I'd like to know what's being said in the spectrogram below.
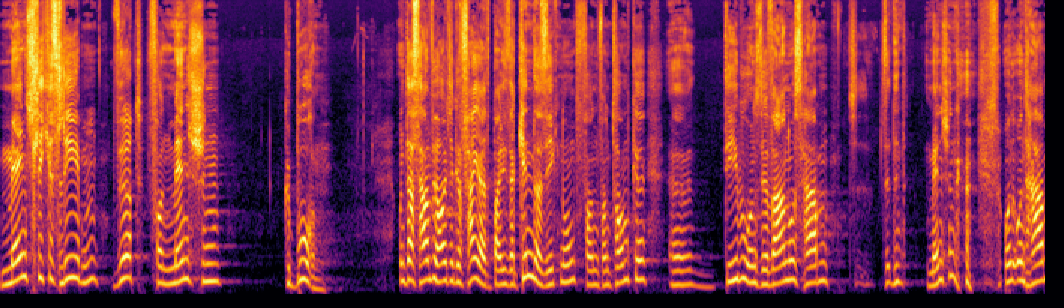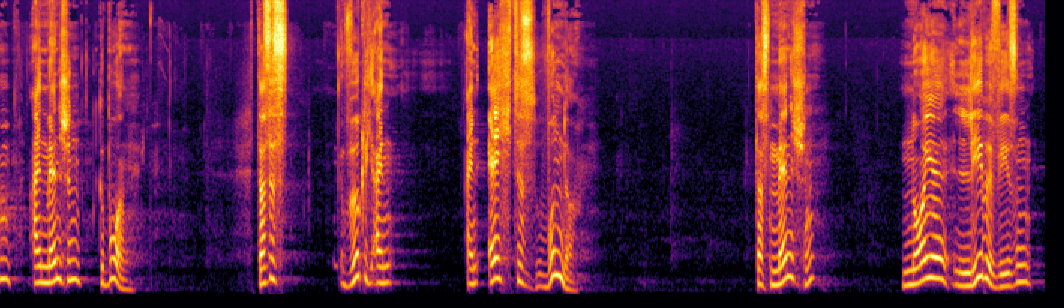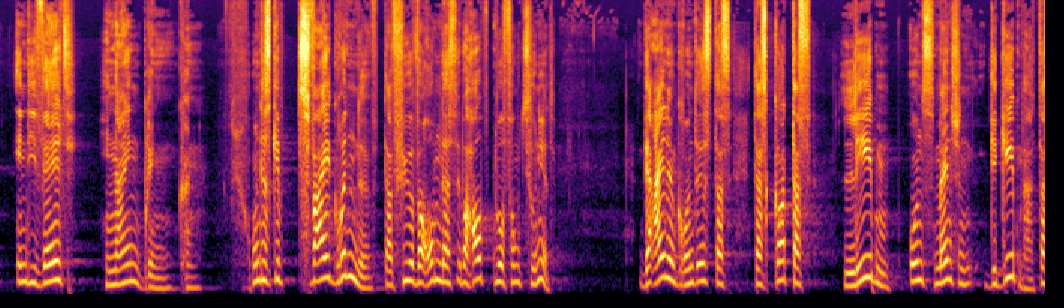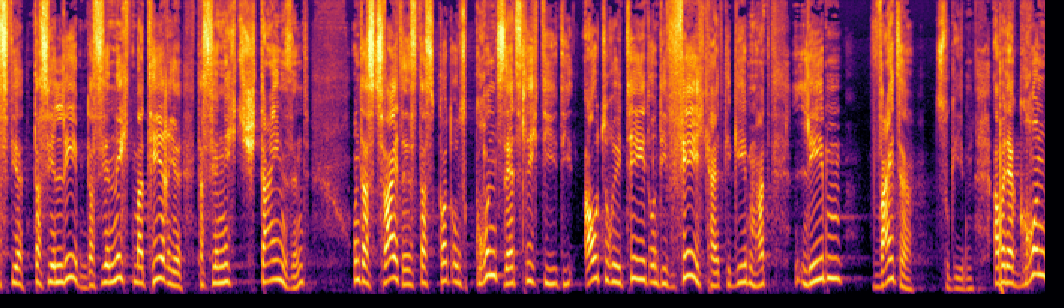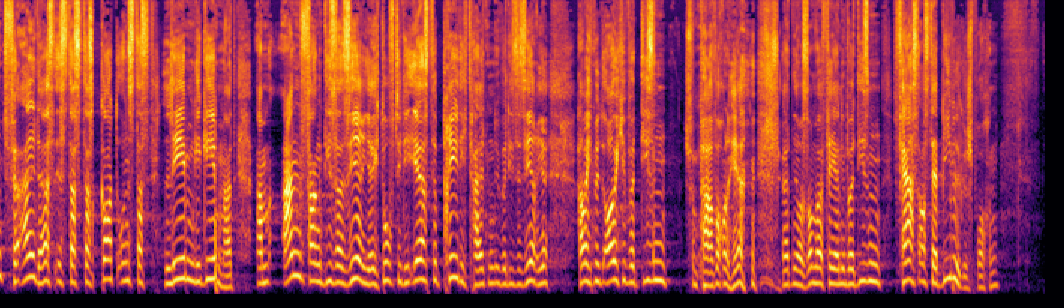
menschliches Leben wird von Menschen geboren. Und das haben wir heute gefeiert bei dieser Kindersegnung von, von Tomke. Äh, Debu und Silvanus haben, sind Menschen und, und haben einen Menschen geboren. Das ist wirklich ein, ein echtes Wunder, dass Menschen neue Lebewesen in die Welt hineinbringen können. Und es gibt zwei Gründe dafür, warum das überhaupt nur funktioniert. Der eine Grund ist, dass, dass Gott das Leben uns Menschen gegeben hat, dass wir, dass wir leben, dass wir nicht Materie, dass wir nicht Stein sind. Und das Zweite ist, dass Gott uns grundsätzlich die, die Autorität und die Fähigkeit gegeben hat, Leben weiter zu geben. Aber der Grund für all das ist, dass, dass Gott uns das Leben gegeben hat. Am Anfang dieser Serie, ich durfte die erste Predigt halten über diese Serie, habe ich mit euch über diesen, schon ein paar Wochen her, wir hatten ja auch Sommerferien, über diesen Vers aus der Bibel gesprochen.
